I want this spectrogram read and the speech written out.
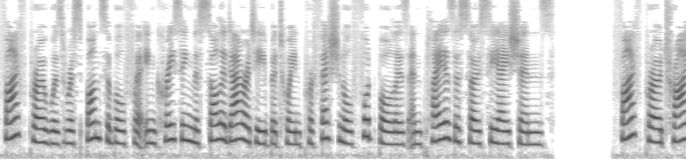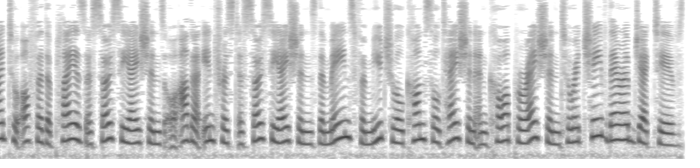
FIFPro was responsible for increasing the solidarity between professional footballers and players' associations. FIFPro tried to offer the players' associations or other interest associations the means for mutual consultation and cooperation to achieve their objectives.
